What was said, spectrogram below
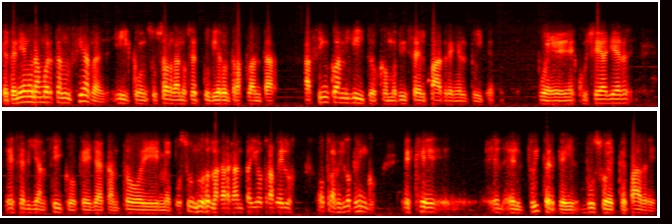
que tenían una muerte anunciada y con sus órganos se pudieron trasplantar a cinco amiguitos, como dice el padre en el Twitter. Pues escuché ayer ese villancico que ella cantó y me puso un nudo en la garganta y otra vez lo, otra vez lo tengo. Es que el, el Twitter que puso este padre,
